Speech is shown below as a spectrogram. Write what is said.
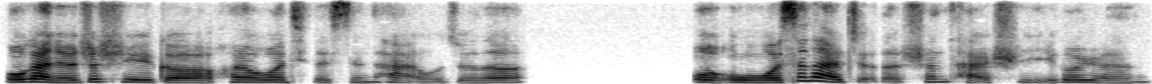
我感觉这是一个很有问题的心态。我觉得，我我我现在觉得身材是一个人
